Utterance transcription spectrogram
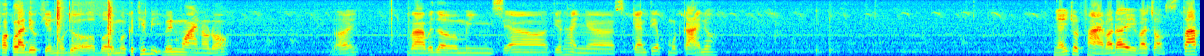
hoặc là điều khiển một điều ờ, bởi một cái thiết bị bên ngoài nào đó đấy. Và bây giờ mình sẽ tiến hành à, scan tiếp một cái nữa. Nháy chuột phải vào đây và chọn start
